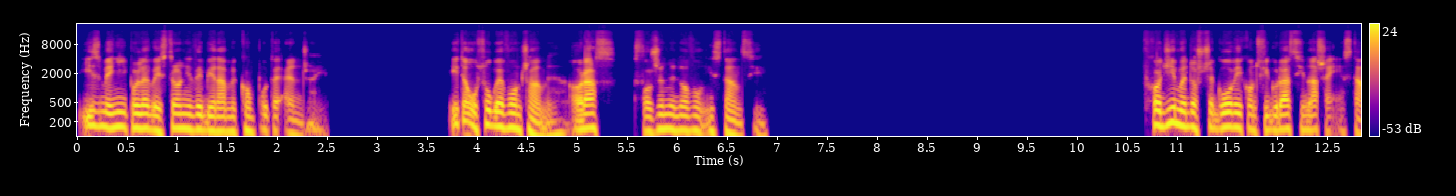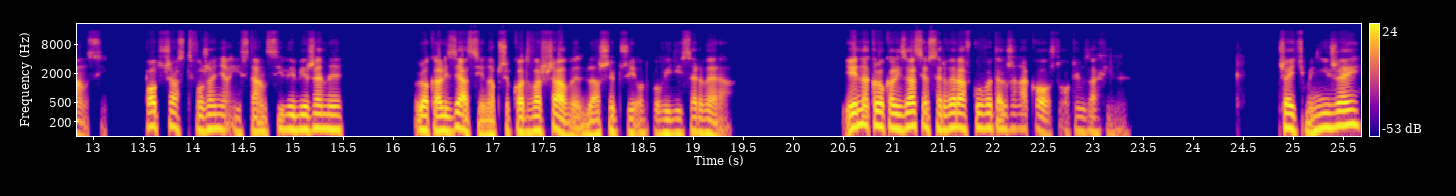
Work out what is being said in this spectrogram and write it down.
i z menu po lewej stronie wybieramy Komputer Engine. I tę usługę włączamy oraz tworzymy nową instancję. Wchodzimy do szczegółowej konfiguracji naszej instancji. Podczas tworzenia instancji wybierzemy lokalizację, np. Warszawy, dla szybszej odpowiedzi serwera. Jednak lokalizacja serwera wpływa także na koszt, o tym za chwilę. Przejdźmy niżej.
